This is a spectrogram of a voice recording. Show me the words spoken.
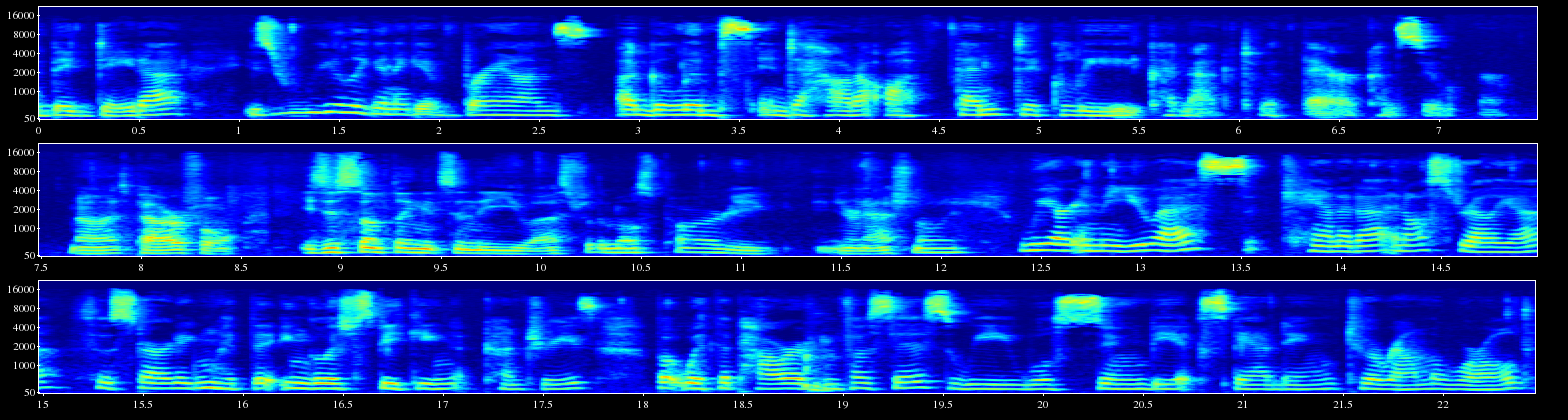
big data, is really going to give brands a glimpse into how to authentically connect with their consumer. No, that's powerful. Is this something that's in the US for the most part? or internationally? We are in the US, Canada, and Australia. So, starting with the English speaking countries, but with the power of Infosys, we will soon be expanding to around the world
